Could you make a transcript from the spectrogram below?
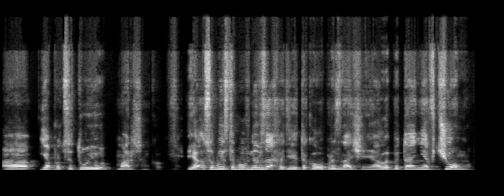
А, я процитую Марченко. Я особисто був не в захваті від такого призначення, але питання в чому?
